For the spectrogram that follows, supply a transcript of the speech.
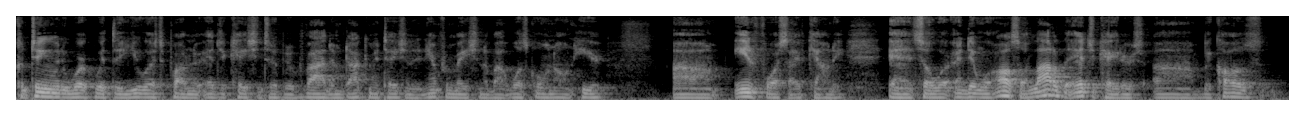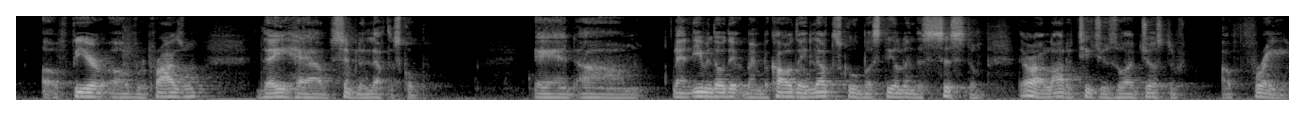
continuing to work with the U.S. Department of Education to provide them documentation and information about what's going on here um, in Forsyth County, and so we're, and then we're also a lot of the educators um, because of fear of reprisal, they have simply left the school, and um, and even though they and because they left school but still in the system there are a lot of teachers who are just afraid.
